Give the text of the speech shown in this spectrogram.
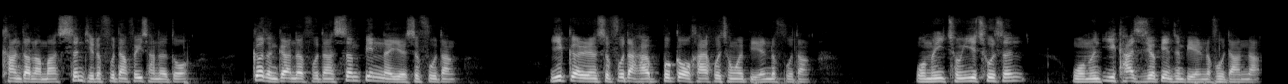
看到了吗？身体的负担非常的多，各种各样的负担，生病了也是负担。一个人是负担还不够，还会成为别人的负担。我们从一出生，我们一开始就变成别人的负担了，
